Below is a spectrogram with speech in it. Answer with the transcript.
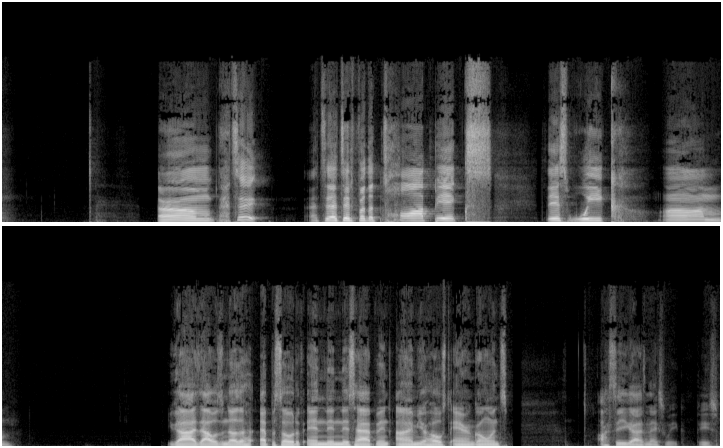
Um, that's it. That's it. That's it for the topics this week. Um, you guys, that was another episode of And Then This Happened. I'm your host, Aaron Goins. I'll see you guys next week. Peace.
